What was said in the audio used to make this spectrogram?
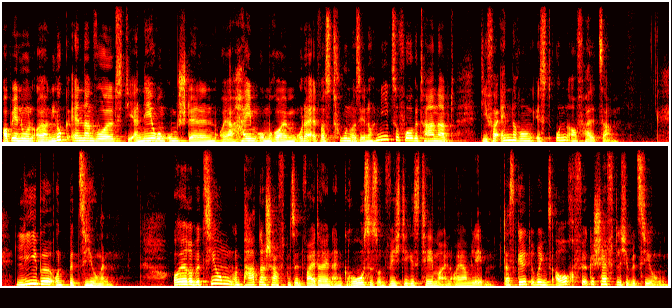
Ob ihr nun euren Look ändern wollt, die Ernährung umstellen, euer Heim umräumen oder etwas tun, was ihr noch nie zuvor getan habt, die Veränderung ist unaufhaltsam. Liebe und Beziehungen. Eure Beziehungen und Partnerschaften sind weiterhin ein großes und wichtiges Thema in eurem Leben. Das gilt übrigens auch für geschäftliche Beziehungen.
